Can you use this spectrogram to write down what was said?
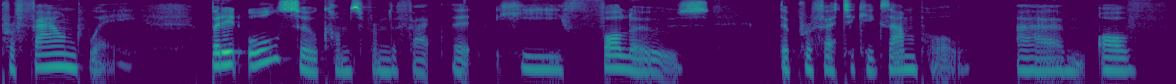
profound way. But it also comes from the fact that he follows the prophetic example um, of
